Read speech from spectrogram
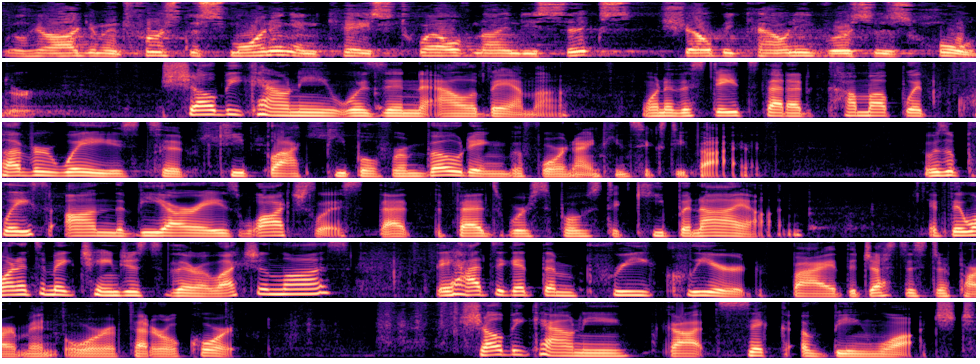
We'll hear argument first this morning in case 1296, Shelby County versus Holder. Shelby County was in Alabama, one of the states that had come up with clever ways to keep black people from voting before 1965. It was a place on the VRA's watch list that the feds were supposed to keep an eye on. If they wanted to make changes to their election laws, they had to get them pre cleared by the Justice Department or a federal court. Shelby County got sick of being watched.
